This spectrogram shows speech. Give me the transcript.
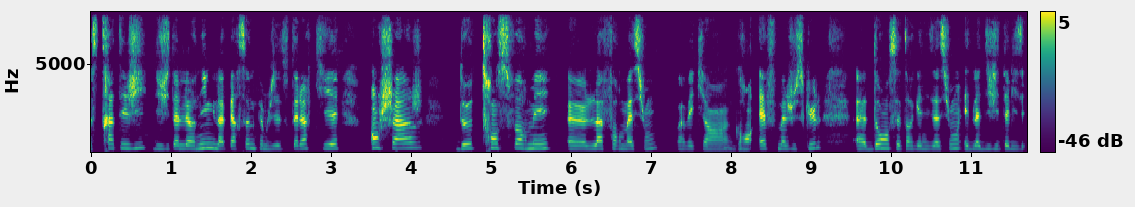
stratégie digital learning. La personne, comme je disais tout à l'heure, qui est en charge de transformer la formation avec un grand F majuscule euh, dans cette organisation et de la digitaliser.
